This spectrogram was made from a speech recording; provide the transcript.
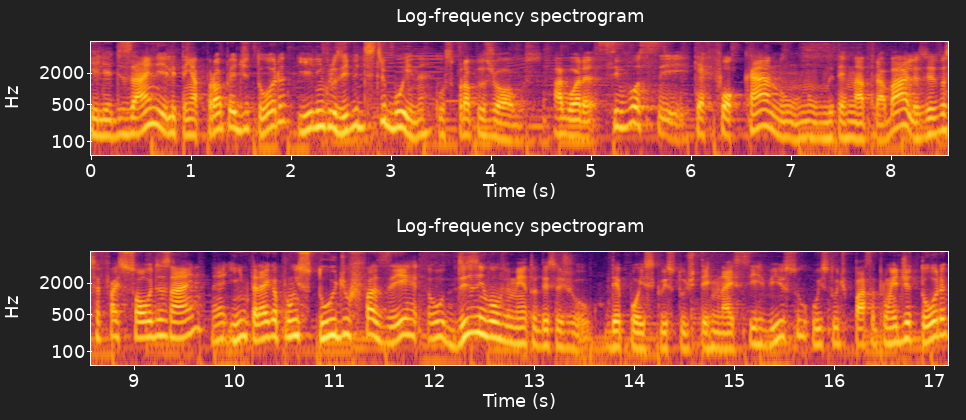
Ele é designer, ele tem a própria editora e ele inclusive distribui, né, os próprios jogos. Agora, se você quer focar num, num determinado trabalho, às vezes você faz só o design né, e entrega para um estúdio fazer o desenvolvimento desse jogo. Depois que o estúdio terminar esse serviço, o estúdio passa para uma editora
